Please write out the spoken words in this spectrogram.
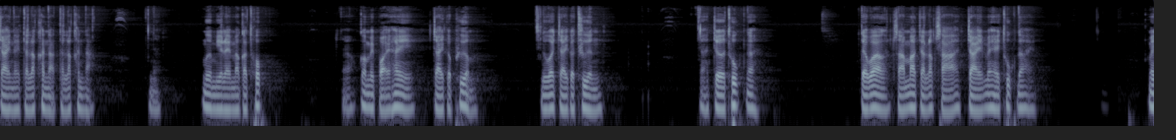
ใจในแต่ละขณะแต่ละขณะนะเมื่อมีอะไรมากระทบ นะก็ไม่ปล่อยให้ใจกระเพื่อม หรือว่าใจกระเทือนนะเจอทุกข์นะ แต่ว่าสามารถจะรักษาใจไม่ให้ทุกข์ได้ ไม่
